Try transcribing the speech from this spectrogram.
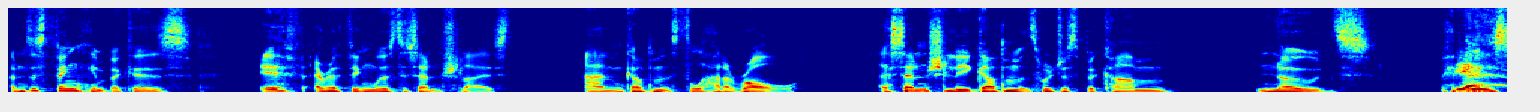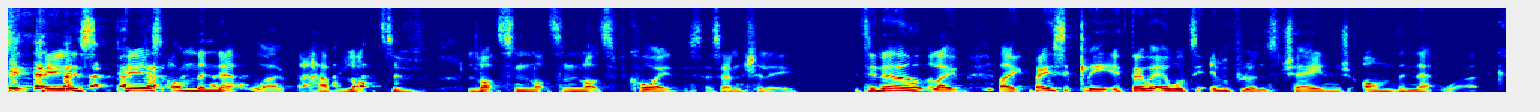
I'm just thinking because if everything was decentralized and government still had a role, essentially governments would just become nodes peers yeah. peers peers on the network that have lots of lots and lots and lots of coins essentially do you know like like basically if they were able to influence change on the network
